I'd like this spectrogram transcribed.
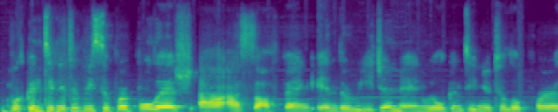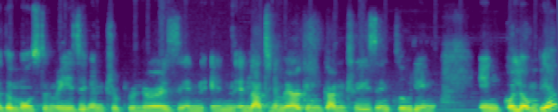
we'll continue to be super bullish uh, as SoftBank in the region, and we'll continue to look for the most amazing entrepreneurs in, in, in Latin American countries, including in Colombia.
